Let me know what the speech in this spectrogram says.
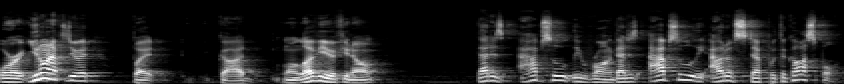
Or you don't have to do it, but God won't love you if you don't. That is absolutely wrong. That is absolutely out of step with the gospel.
